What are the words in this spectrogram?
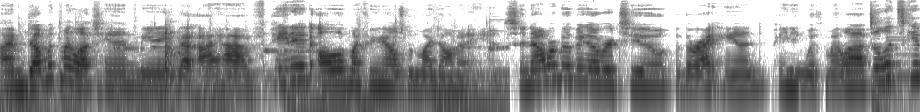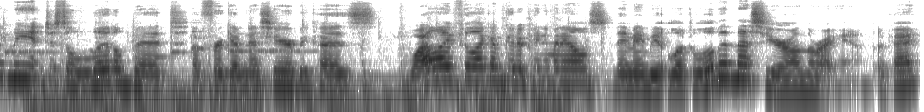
I'm done with my left hand, meaning that I have painted all of my fingernails with my dominant hand. So now we're moving over to the right hand, painting with my left. So let's give me just a little bit of forgiveness here because while I feel like I'm good at painting my nails, they maybe look a little bit messier on the right hand, okay?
